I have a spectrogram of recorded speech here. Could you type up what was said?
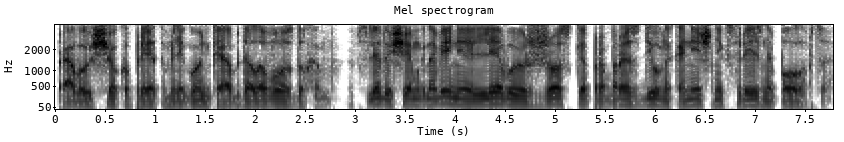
Правую щеку при этом легонько обдало воздухом, в следующее мгновение левую жестко пробороздил наконечник срезня половца.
